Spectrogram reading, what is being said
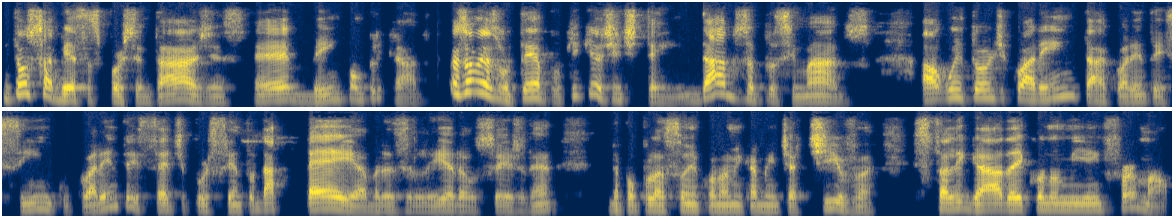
Então, saber essas porcentagens é bem complicado. Mas, ao mesmo tempo, o que, que a gente tem? Dados aproximados algo em torno de 40 a 45, 47% da PEA brasileira, ou seja, né, da população economicamente ativa, está ligada à economia informal.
